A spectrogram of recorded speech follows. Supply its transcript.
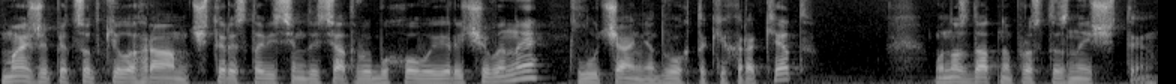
майже 500 кілограм, 480 вибухової речовини, влучання двох таких ракет, воно здатно просто знищити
